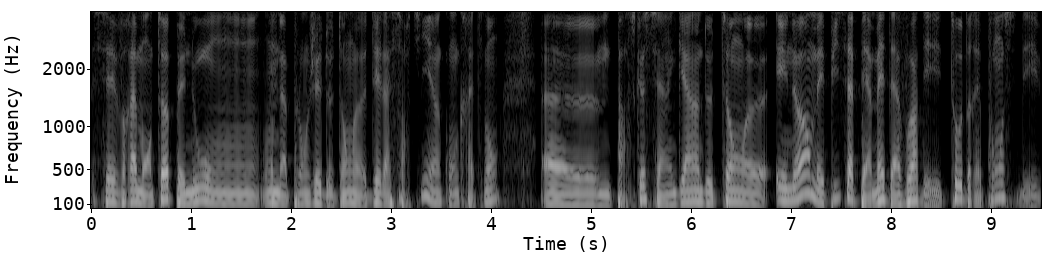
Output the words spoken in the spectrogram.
c'est vraiment top. Et nous, on, a plongé dedans euh, dès la sortie, hein, concrètement euh, parce que c'est un gain de temps euh, énorme et puis ça permet d'avoir des taux de réponse des,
